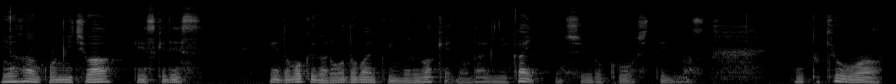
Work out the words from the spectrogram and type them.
皆さんこんにちは、けいすけです。えーと、僕がロードバイクに乗るわけの第2回の収録をしています。えっ、と、今日は、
